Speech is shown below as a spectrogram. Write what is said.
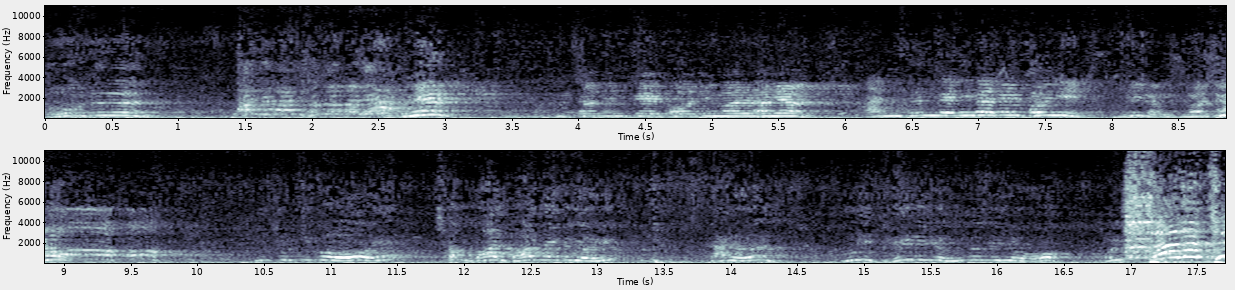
도둑은 빨리 맞으셨단 말이야! 형님! 부처님께 거짓말을 하면 안승맨이나 될 터이니 우리 명심하시오! 이쪽 이거 예? 참말 말해 그려 예? 나는 우리 대리가 없는데요 짜 리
